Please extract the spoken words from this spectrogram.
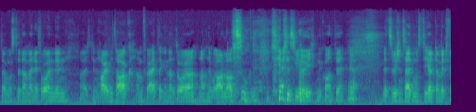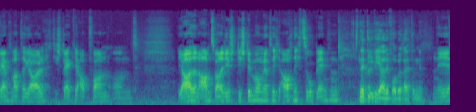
da musste dann meine Freundin halt den halben Tag am Freitag in Andorra nach einem Radladen suchen, der das wieder richten konnte. Ja. In der Zwischenzeit musste ich halt dann mit Fremdmaterial die Strecke abfahren und ja, dann abends war die, die Stimmung natürlich auch nicht so blendend. Das ist nicht die ideale Vorbereitung, ne? Nee, ja.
